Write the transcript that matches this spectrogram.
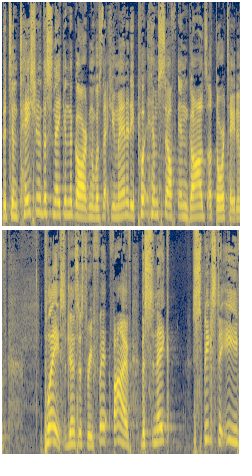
The temptation of the snake in the garden was that humanity put himself in God's authoritative place. Genesis 3 5, the snake speaks to Eve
